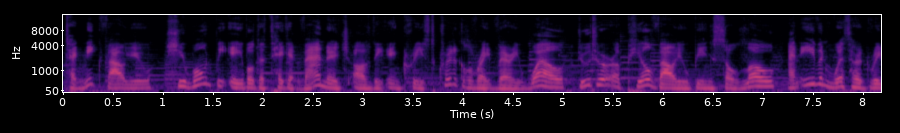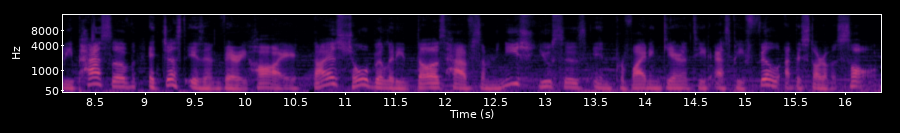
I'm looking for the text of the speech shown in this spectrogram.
technique value, she won't be able to take advantage of the increased critical rate very well due to her appeal value being so low, and even with her passive, it just isn't very high. Dia's show ability does have some niche uses in providing guaranteed SP fill at the start of a song.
